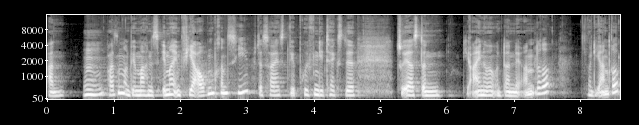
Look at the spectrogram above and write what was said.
anpassen mhm. und wir machen es immer im Vier-Augen-Prinzip. Das heißt, wir prüfen die Texte zuerst dann die eine und dann der andere und die andere.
